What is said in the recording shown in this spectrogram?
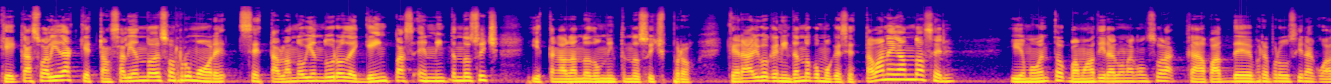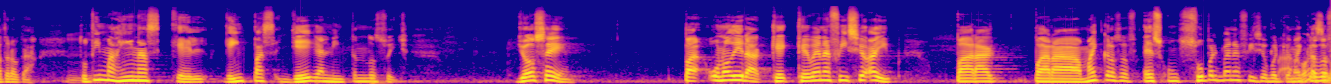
qué casualidad que están saliendo esos rumores, se está hablando bien duro de Game Pass en Nintendo Switch y están hablando de un Nintendo Switch Pro, que era algo que Nintendo como que se estaba negando a hacer y de momento vamos a tirar una consola capaz de reproducir a 4K. ¿Tú te imaginas que el Game Pass llegue al Nintendo Switch? Yo sé, pa- uno dirá, ¿qué, qué beneficio hay? Para, para Microsoft es un súper beneficio porque Microsoft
